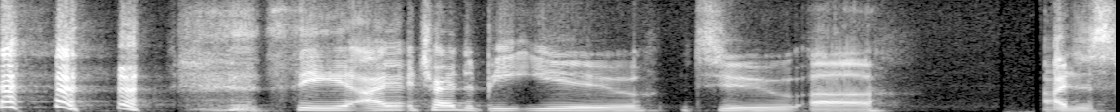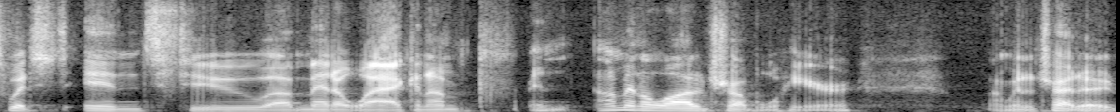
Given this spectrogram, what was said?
See, I tried to beat you to. uh I just switched into uh, Marowak, and I'm in, I'm in a lot of trouble here. I'm gonna try to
